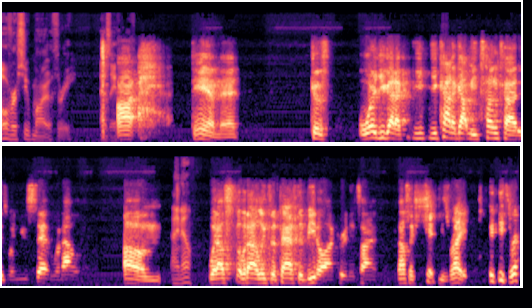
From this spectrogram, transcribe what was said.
over Super Mario 3 as a. Uh, damn, man. Because where you gotta, you, you kind of got me tongue tied is when you said without, um, I know. without without Link to the Past, the Beetle Ocarina of Time. And I was like, shit, he's right. he's right.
